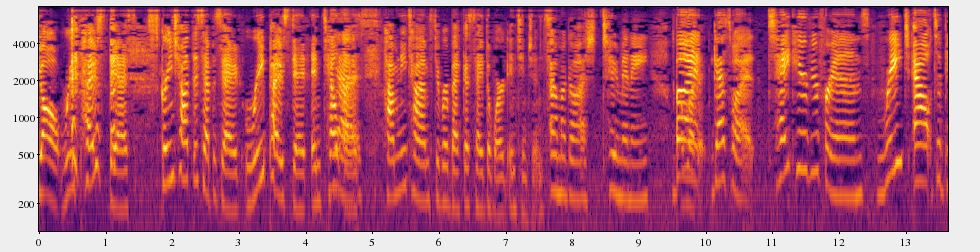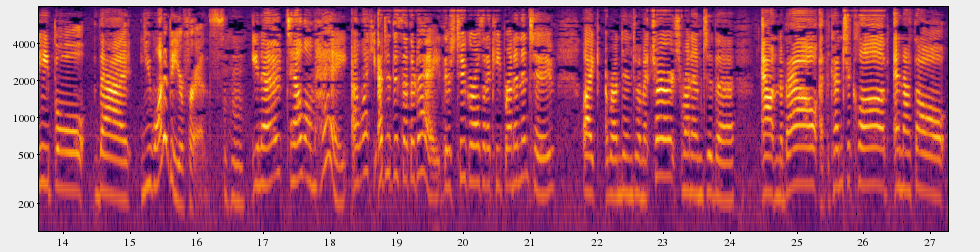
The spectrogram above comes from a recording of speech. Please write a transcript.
y'all, repost this, screenshot this episode, repost it, and tell Yes. us how many times did Rebecca say the word intentions. Oh my gosh, too many. But guess what? Take care of your friends. Reach out to people that you want to be your friends. hmm You know, tell them, hey, I like you. I did this other day. There's two girls that I keep running into. Like, I run into them at church, run into the out and about at the country club, and I thought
